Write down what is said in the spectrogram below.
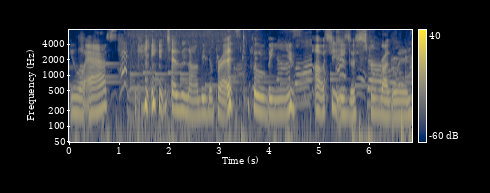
You little ass. Can you just not be depressed, please? Oh, she is just struggling.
